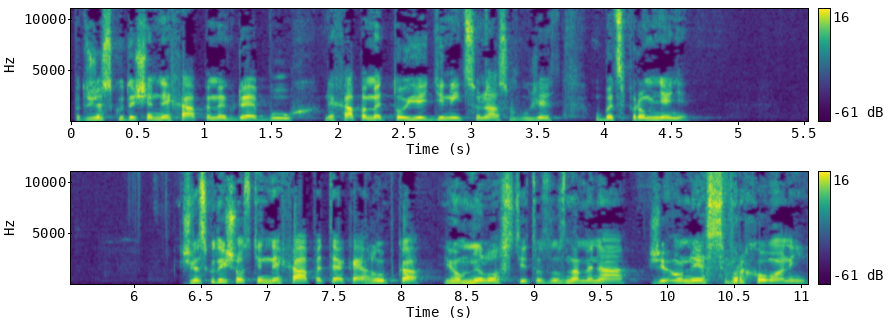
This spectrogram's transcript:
protože skutečně nechápeme, kdo je Bůh. Nechápeme to jediné, co nás může vůbec proměnit. Že ve skutečnosti nechápete, jaká je hloubka jeho milosti. To, to znamená, že on je svrchovaný,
